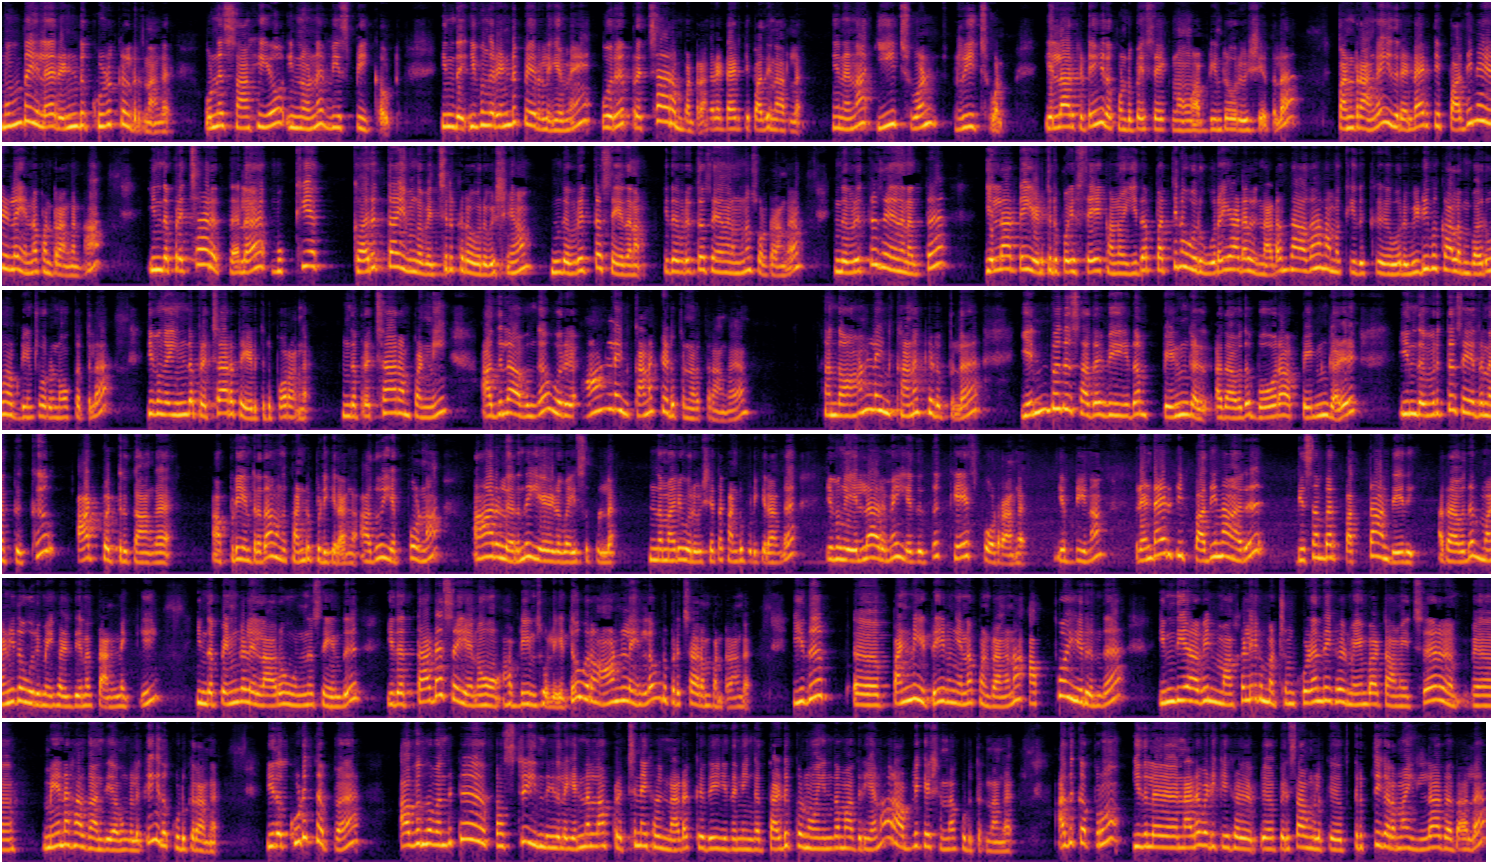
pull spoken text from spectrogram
மும்பைல ரெண்டு குழுக்கள் இருந்தாங்க. ஒன்னு சாஹியோ இன்னொன்னு வி ஸ்பீக் அவுட். இந்த இவங்க ரெண்டு பேர்லயுமே ஒரு பிரச்சாரம் பண்றாங்க ரெண்டாயிரத்தி பதினாறுல. என்னன்னா ஈச் ஒன் ரீச் ஒன் எல்லாருக்கிட்டையும் இதை கொண்டு போய் சேர்க்கணும் அப்படின்ற ஒரு விஷயத்துல பண்றாங்க. இது ரெண்டாயிரத்தி பதினேழுல என்ன பண்றாங்கன்னா இந்த பிரச்சாரத்துல முக்கிய கருத்தா இவங்க வச்சிருக்கிற ஒரு விஷயம் இந்த விருத்த சேதனம். இதை விருத்த சேதனம்னு சொல்றாங்க. இந்த விருத்த சேதனத்தை எல்லார்ட்டையும் எடுத்துட்டு போய் சேர்க்கணும். இதை பத்தின ஒரு உரையாடல் நடந்தாதான் நமக்கு இதுக்கு ஒரு விடிவு காலம் வரும் அப்படின்ற ஒரு நோக்கத்துல இவங்க இந்த பிரச்சாரத்தை எடுத்துட்டு போறாங்க. இந்த பிரச்சாரம் பண்ணி அதுல அவங்க ஒரு ஆன்லைன் கணக்கெடுப்பு நடத்துறாங்க. அந்த ஆன்லைன் கணக்கெடுப்புல எண்பது சதவீதம் பெண்கள் அதாவது போரா பெண்கள் இந்த விருத்த சேதனத்துக்கு ஆட்பட்டிருக்காங்க. அப்படின்றத அவங்க கண்டுபிடிக்கிறாங்க. அதுவும் எப்போனா ஆறுல இருந்து ஏழு வயசுக்குள்ள. இந்த மாதிரி ஒரு விஷயத்த கண்டுபிடிக்கிறாங்க. இவங்க எல்லாருமே எதிர்த்து கேஸ் போடுறாங்க. எப்படின்னா ரெண்டாயிரத்தி பதினாறு டிசம்பர் பத்தாம் தேதி அதாவது மனித உரிமைகள் தினத்து அன்னைக்கு இந்த பெண்கள் எல்லாரும் ஒண்ணு சேர்ந்து இதை தடை செய்யணும் அப்படின்னு சொல்லிட்டு ஒரு ஆன்லைன்ல ஒரு பிரச்சாரம் பண்றாங்க. இது பண்ணிட்டு இவங்க என்ன பண்றாங்கன்னா அப்போ இருந்த இந்தியாவின் மகளிர் மற்றும் குழந்தைகள் மேம்பாட்டு அமைச்சர் மேனகா காந்தி அவங்களுக்கு இதை கொடுக்குறாங்க. இதை கொடுத்தப்ப அவங்க வந்துட்டு ஃபர்ஸ்ட் இந்த இதுல என்னெல்லாம் பிரச்சனைகள் நடக்குது இதை நீங்க தடுக்கணும் இந்த மாதிரியான ஒரு அப்ளிகேஷன் தான் கொடுத்துருந்தாங்க. அதுக்கப்புறம் இதுல நடவடிக்கைகள் பெருசா அவங்களுக்கு திருப்திகரமா இல்லாததால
